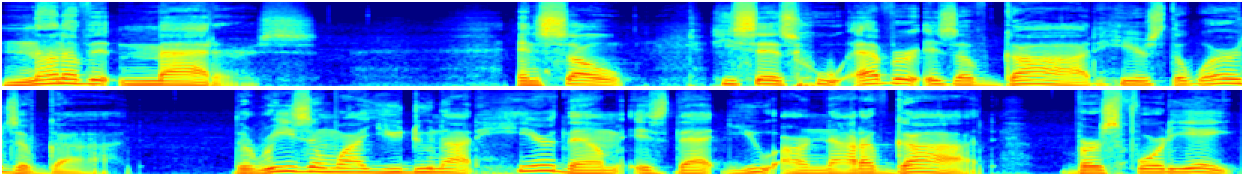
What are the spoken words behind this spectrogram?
None of it matters. And so he says whoever is of God hears the words of God. The reason why you do not hear them is that you are not of God. Verse 48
